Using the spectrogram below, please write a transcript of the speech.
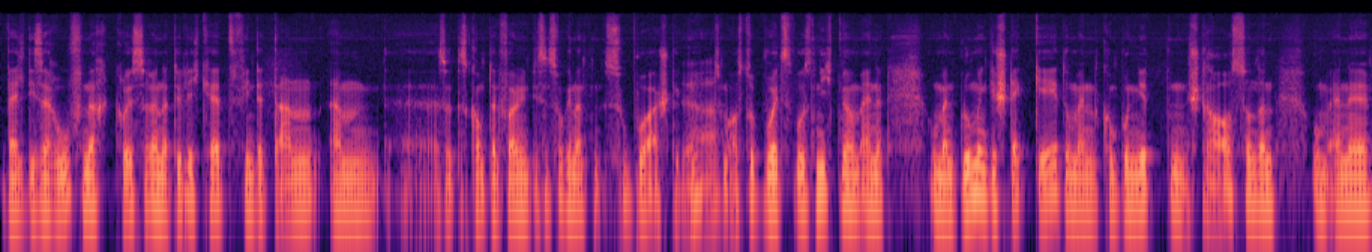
weil dieser Ruf nach größerer Natürlichkeit findet dann, ähm, äh, also das kommt dann vor allem in diesen sogenannten Sous-Bois-Stücken Ja. zum Ausdruck, wo, jetzt, wo es nicht nur um, einen, um ein Blumengesteck geht, um einen komponierten Strauß, sondern um eine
